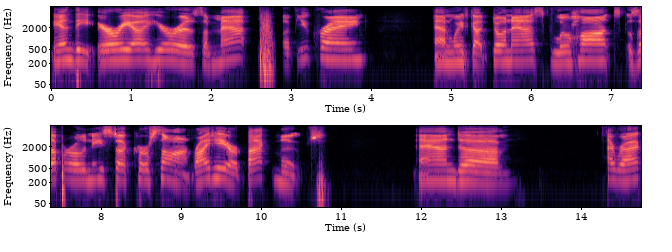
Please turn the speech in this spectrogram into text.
in the area. Here is a map of Ukraine. And we've got Donetsk, Luhansk, Zaporizhzhia, Kherson, right here, Bakhmut. And um, Iraq,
